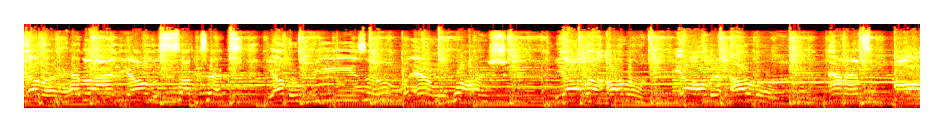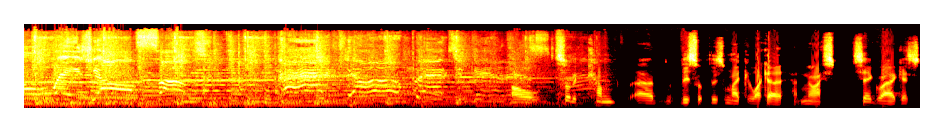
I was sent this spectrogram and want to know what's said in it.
You're the headline, you're the subtext, you're the reason awash. You're the other, you're the other, and it's always your fault. Pack your bags uh, this this will make it like a, a, nice segue. I guess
